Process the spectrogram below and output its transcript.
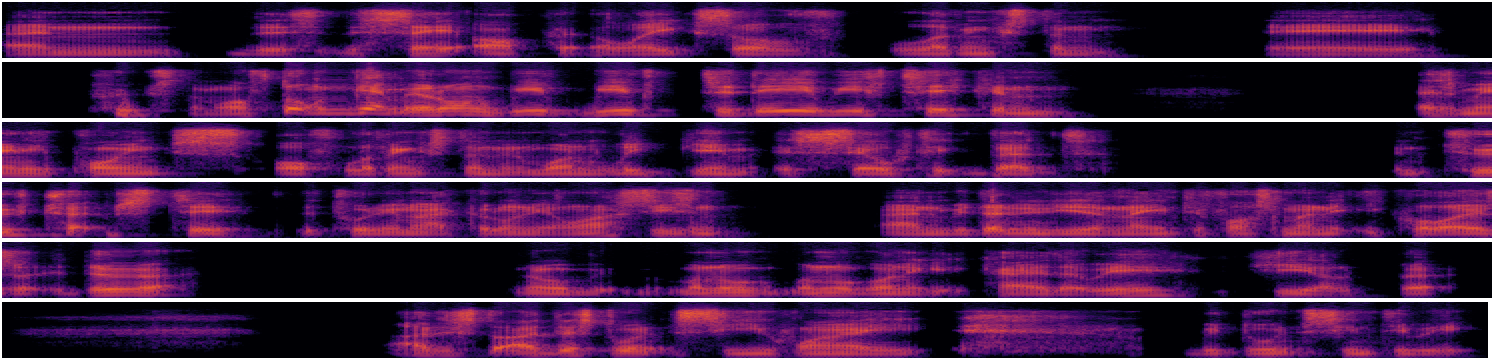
And the, the set up at the likes of Livingston, uh, puts them off. Don't get me wrong. We've, we've today we've taken as many points off Livingston in one league game as Celtic did in two trips to the Tony Macaroni last season, and we didn't need a 91st minute equaliser to do it. No, we're not, we're not going to get carried away here, but I just I just don't see why we don't seem to be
